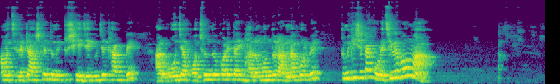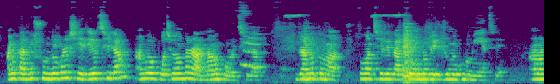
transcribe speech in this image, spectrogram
আমার ছেলেটা আসলে তুমি একটু সেজে গুজে থাকবে, আর ও যা পছন্দ করে তাই ভালো মন্দ রান্না করবে। তুমি কি সেটা করেছিলে বৌমা? আমি কালকে সুন্দর করে সেজেও ছিলাম, আমি ওর পছন্দ রান্নাও করেছিলাম। জানো তো মা, তোমার ছেলে কালকে অন্য বেডরুমে ঘুমিয়েছে। আমার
